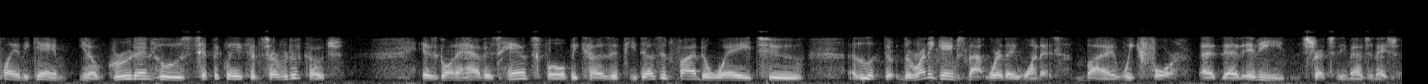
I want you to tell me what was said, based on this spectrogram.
playing the game, you know Gruden, who's typically a conservative coach, is going to have his hands full because if he doesn't find a way to look, the, the running game's not where they want it by week four at, at any stretch of the imagination.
